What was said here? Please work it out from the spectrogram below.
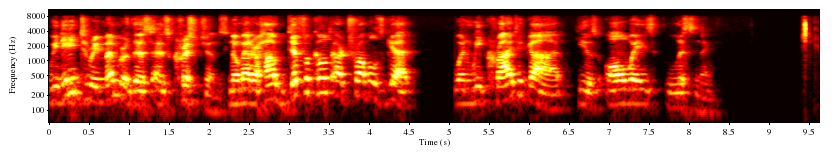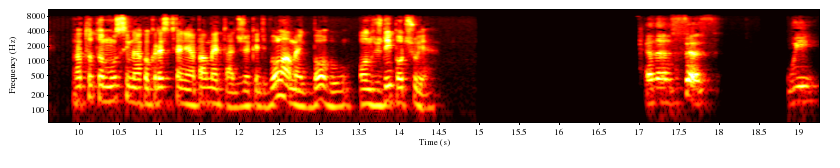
We need to remember this as Christians. No matter how difficult our troubles get, when we cry to God, He is always listening. Na toto musíme ako kresťania pamätať, že keď voláme k Bohu, On vždy počuje. And then fifth, we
